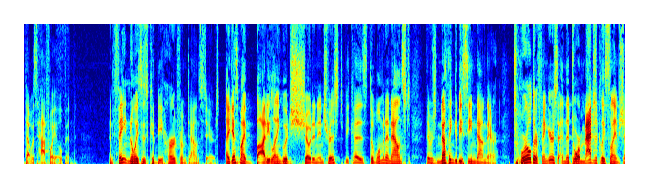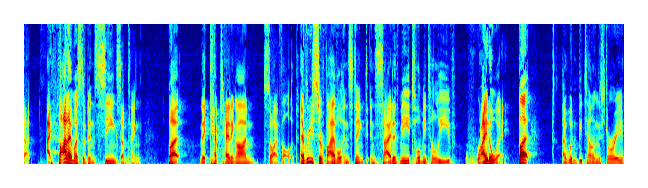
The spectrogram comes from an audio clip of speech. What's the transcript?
that was halfway open, and faint noises could be heard from downstairs. I guess my body language showed an interest because the woman announced there was nothing to be seen down there, twirled her fingers, and the door magically slammed shut. I thought I must have been seeing something, but they kept heading on, so I followed. Every survival instinct inside of me told me to leave right away. But I wouldn't be telling a story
